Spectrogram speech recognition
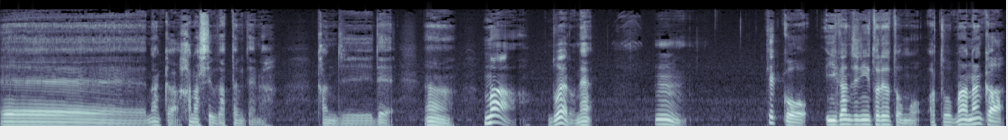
えー、なんか話して歌ったみたいな感じで、うん。まあ、どうやろうね。うん。結構いい感じに撮れたと思う。あと、まあなんか、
